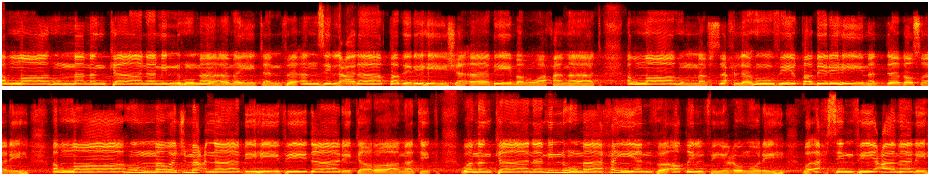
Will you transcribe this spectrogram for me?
اللهم من كان منهما ميتا فأنزل على قبره شآبيب الرحمات. اللهم افسح له في قبره مد بصره. اللهم واجمعنا به في دار كرامتك. ومن كان منهما حيا فأطل في عمره وأحسن في عمله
